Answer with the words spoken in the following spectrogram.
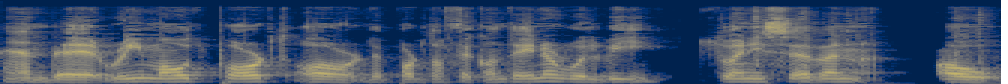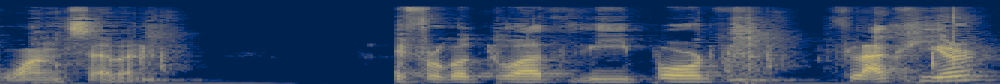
and the remote port or the port of the container will be 27017. I forgot to add the port flag here.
